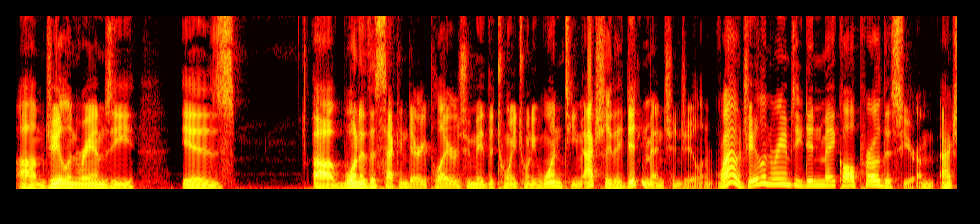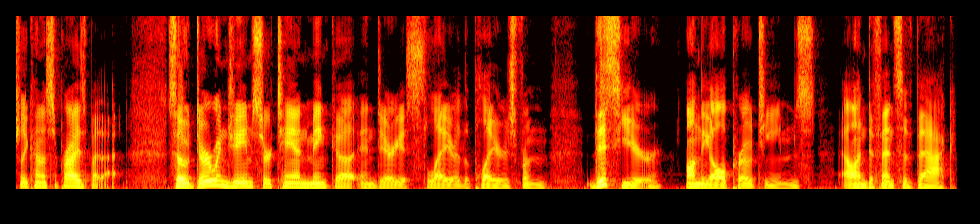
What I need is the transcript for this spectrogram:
Um, Jalen Ramsey is uh, one of the secondary players who made the 2021 team. Actually, they didn't mention Jalen. Wow, Jalen Ramsey didn't make All Pro this year. I'm actually kind of surprised by that. So Derwin James, Surtain, Minkah, and Darius Slay are the players from this year on the All Pro teams on defensive back.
